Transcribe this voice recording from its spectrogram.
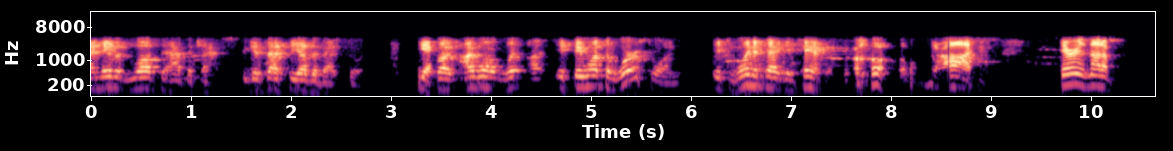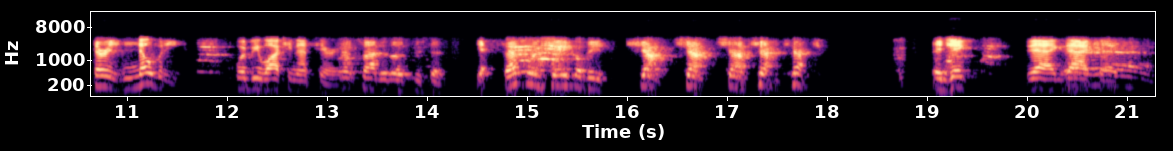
and they would love to have the Caps because that's the other best story. Yeah. But I want uh, if they want the worst one, it's Winnipeg and Tampa. Oh God, there is not a there is nobody would be watching that series. outside of those two cities. Yes. That's when Jake will be shout, shout, shout, shout, shout. And Jake, yeah, exactly. Yeah.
